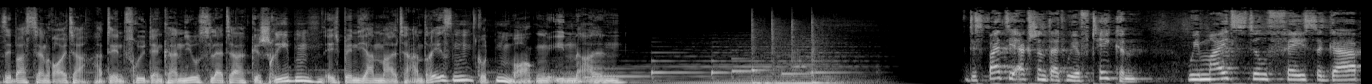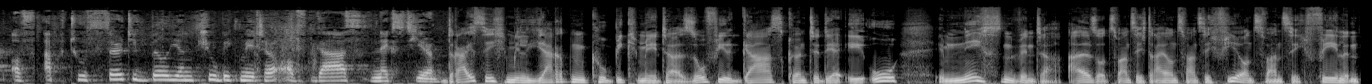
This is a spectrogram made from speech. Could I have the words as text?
Sebastian Reuter hat den Frühdenker Newsletter geschrieben. Ich bin Jan Malte Andresen. Guten Morgen Ihnen allen. Despite the action that we have taken, we might still face a gap of up to 30 billion cubic meter of gas next year. 30 Milliarden Kubikmeter, so viel Gas könnte der EU im nächsten Winter, also 2023, 2024 fehlen.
